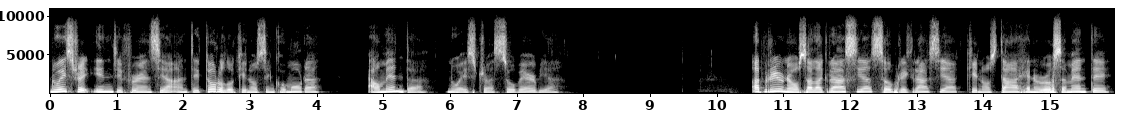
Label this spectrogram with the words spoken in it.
Nuestra indiferencia ante todo lo que nos incomoda aumenta nuestra soberbia. Abrirnos a la gracia sobre gracia que nos da generosamente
